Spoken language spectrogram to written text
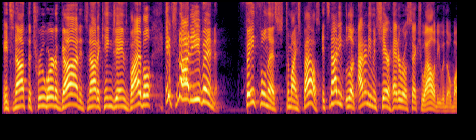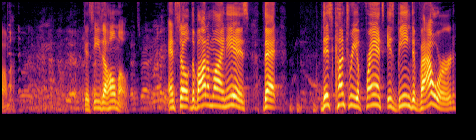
It's not the true word of God. It's not a King James Bible. It's not even faithfulness to my spouse. It's not even, look, I don't even share heterosexuality with Obama because he's a homo. And so the bottom line is that this country of France is being devoured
